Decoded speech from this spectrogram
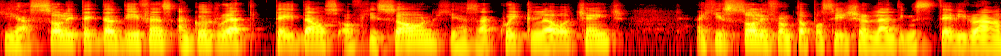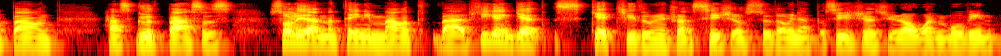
He has solid takedown defense and good reactive takedowns of his own. He has a quick level change. And he's solid from top position, landing steady ground and pound. Has good passes, solid at maintaining mount, but he can get sketchy during transitions to dominant positions. You know when moving,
